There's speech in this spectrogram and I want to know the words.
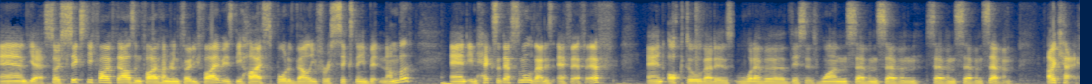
And yeah, so 65,535 is the highest supported value for a 16-bit number. And in hexadecimal, that is FFF and octal, that is whatever this is, 177777. Okay,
